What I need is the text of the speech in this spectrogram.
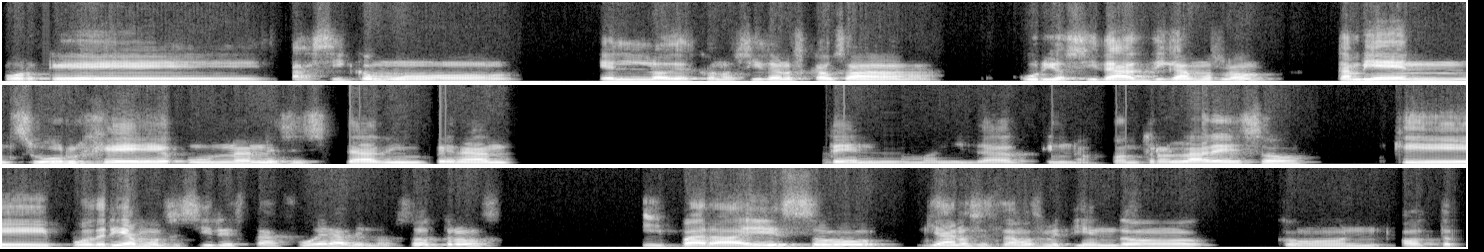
porque así como lo desconocido nos causa curiosidad, digámoslo, también surge una necesidad imperante en la humanidad que no controlar eso, que podríamos decir está fuera de nosotros y para eso ya nos estamos metiendo con otro.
